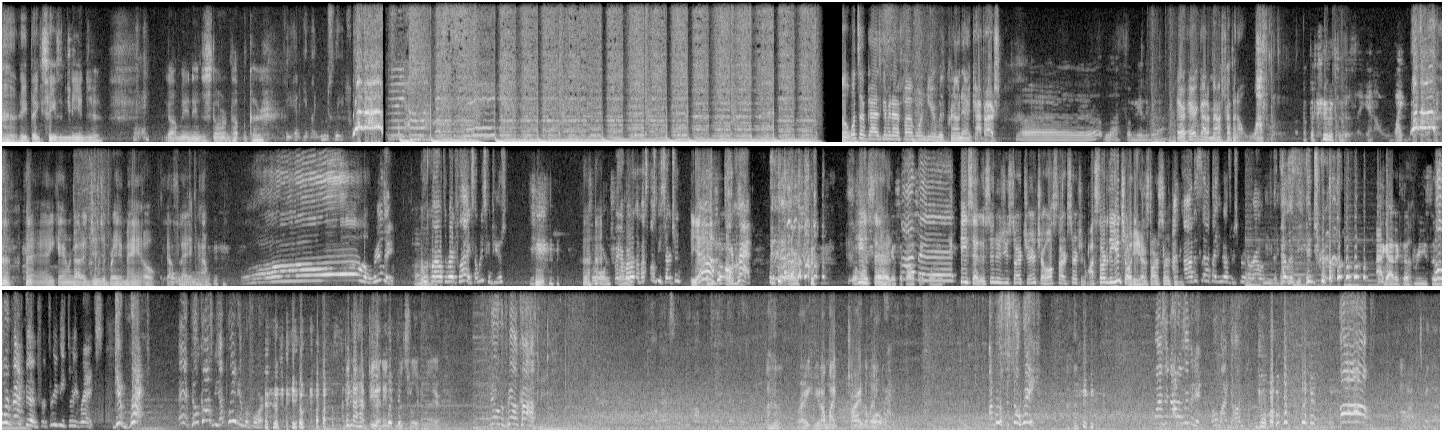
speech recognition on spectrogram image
he thinks he's a ninja. Got me a ninja star on top of the car. So you had to get like Bruce Lee. Oh, what's up, guys? Gummy951 here with Crown and Catfish. What up, La Familia? Eric, Eric got a mousetrap and a waffle. I thought you was gonna say in a white. and Cameron got a gingerbread man. Oh, got a flag now. Oh, really? Blue Uh, car with the red flag. Somebody's confused. it's an orange Wait, am. I, am I supposed to be searching? Yeah, Oh orange- crap! it's orange- it's He said- flag. It's a My Cosmic flag. bad. he said as soon as you start your intro, I'll start searching. Well, I started the intro. He didn't start I, searching. honestly, I thought you guys were screwing around with me. That that was the intro. I got a Caprice. well, we're back then for three v three ranks. Get wrecked! Hey, Bill Cosby. I played him before. I think I have two. That name looks really familiar. Bill the Bill Cosby. Oh man, this is gonna be awkward. Trying to right, dude? I'm like trying to like. Oh. Crap. My boost is so weak! Why is it not unlimited? Oh my god. oh! I almost made that.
